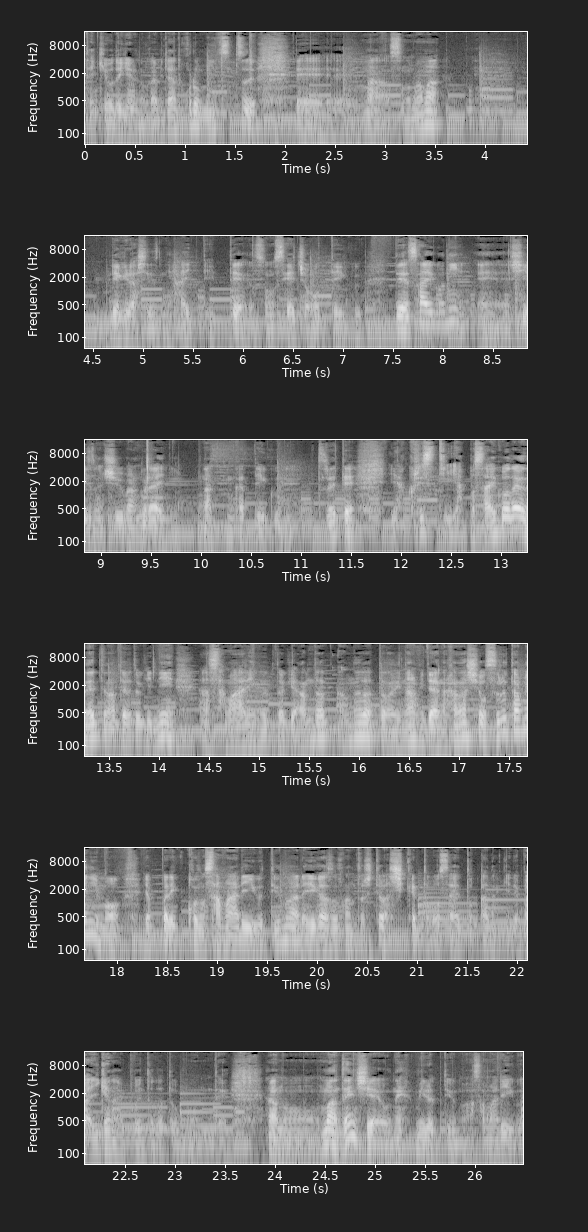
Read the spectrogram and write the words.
適用できるのかみたいなところを見つつ、えー、まあそのままレギュラーシーズンに入っていってその成長を追っていく。で最後に、えー、シーズン終盤ぐらいに向かっていくにつれていやクリスティやっぱ最高だよねってなってる時にサマーリーグの時あんだあんなだったのになみたいな話をするためにもやっぱりこのサマーリーグっていうのはレイガーズファンとしてはしっかりと押さえとかなければいけないポイントだと思うんであのまあ全試合をね見るっていうのはサマーリーグ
